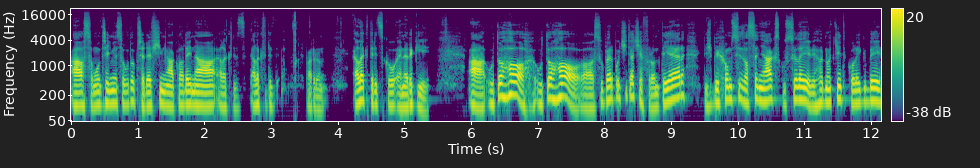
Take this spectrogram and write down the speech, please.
A samozřejmě jsou to především náklady na elektric, elektric, pardon, elektrickou energii. A u toho, u toho eh, superpočítače Frontier, když bychom si zase nějak zkusili vyhodnotit, kolik by,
